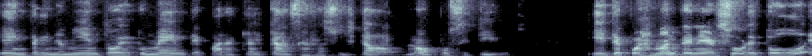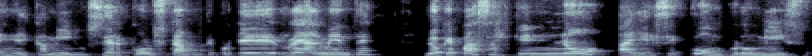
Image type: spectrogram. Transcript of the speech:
entrenamiento de tu mente para que alcances resultados ¿no? positivos y te puedas mantener sobre todo en el camino, ser constante, porque realmente lo que pasa es que no hay ese compromiso.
